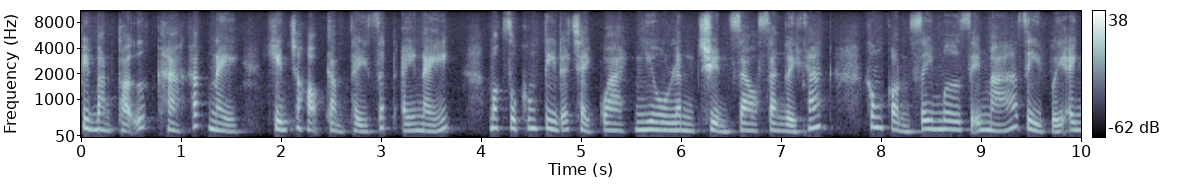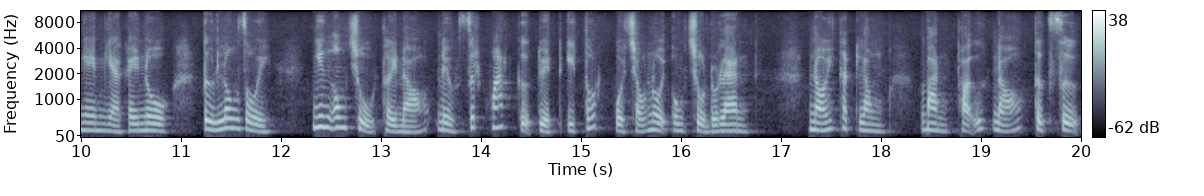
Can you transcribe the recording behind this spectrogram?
vì bản thỏa ước hà khắc này khiến cho họ cảm thấy rất áy náy. Mặc dù công ty đã trải qua nhiều lần chuyển giao sang người khác, không còn dây mơ dễ má gì với anh em nhà Gaino từ lâu rồi, nhưng ông chủ thời đó đều dứt khoát cự tuyệt ý tốt của cháu nội ông chủ Đô Lan. Nói thật lòng, bàn thỏa ước đó thực sự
